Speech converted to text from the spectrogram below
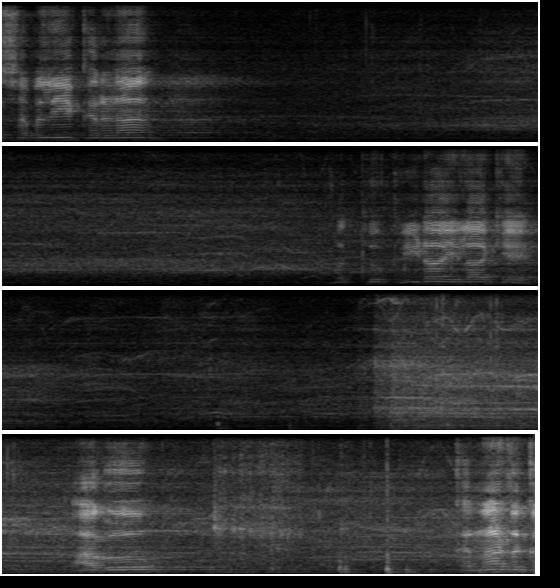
ಸಬಲೀಕರಣ. ಮತ್ತು ಕ್ರೀಡಾ ಇಲಾಖೆ. ಹಾಗೂ ಕರ್ನಾಟಕ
